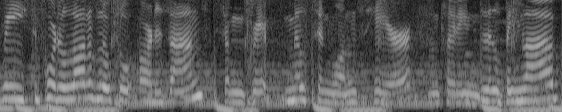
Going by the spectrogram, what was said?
We support a lot of local artisans, some great Milton ones here, including Little Beam Lab,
